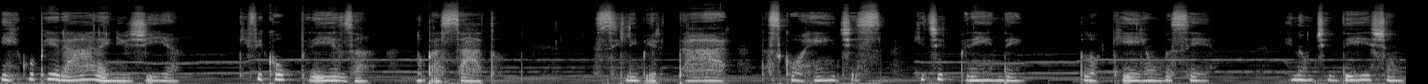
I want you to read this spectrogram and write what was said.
e recuperar a energia que ficou presa no passado. Se libertar das correntes que te prendem, bloqueiam você e não te deixam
